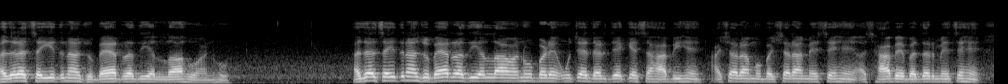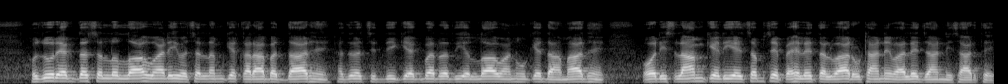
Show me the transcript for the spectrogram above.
حضرت سیدنا زبیر رضی اللہ عنہ حضرت سیدنا زبیر رضی اللہ عنہ بڑے اونچے درجے کے صحابی ہیں، عشرہ مبشرہ میں سے ہیں، اصحاب بدر میں سے ہیں۔ حضور اقدس صلی اللہ علیہ وسلم کے قرابت دار ہیں۔ حضرت صدیق اکبر رضی اللہ عنہ کے داماد ہیں اور اسلام کے لیے سب سے پہلے تلوار اٹھانے والے جان نثار تھے۔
